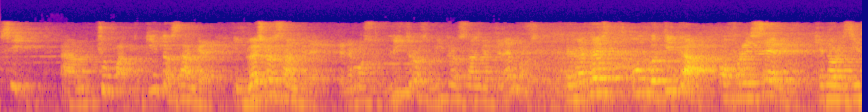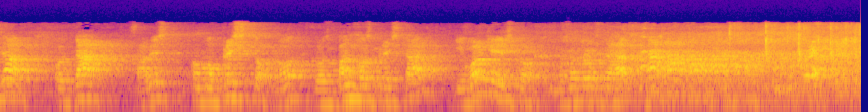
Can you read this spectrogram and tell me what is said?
sí, chupa poquito sangre y nuestra sangre, tenemos litros, litros de sangre tenemos. Entonces, un gotita ofrecer generosidad o dar, ¿sabes? Como presto, ¿no? Los bancos prestar, igual que esto, nosotros dar.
